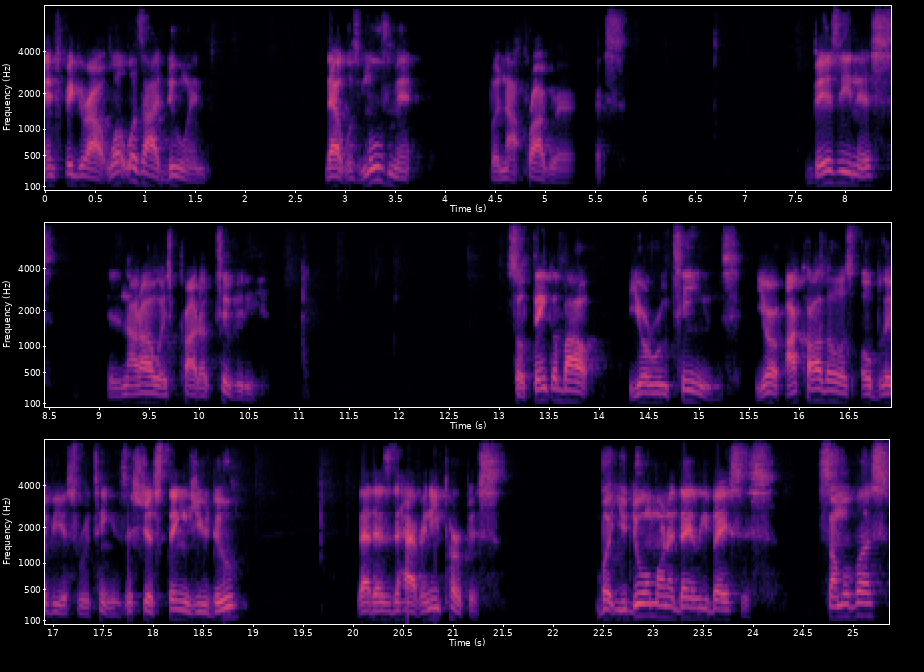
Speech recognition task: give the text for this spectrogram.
and figure out what was I doing that was movement but not progress. Busyness is not always productivity. So think about your routines. Your I call those oblivious routines. It's just things you do that doesn't have any purpose, but you do them on a daily basis. Some of us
